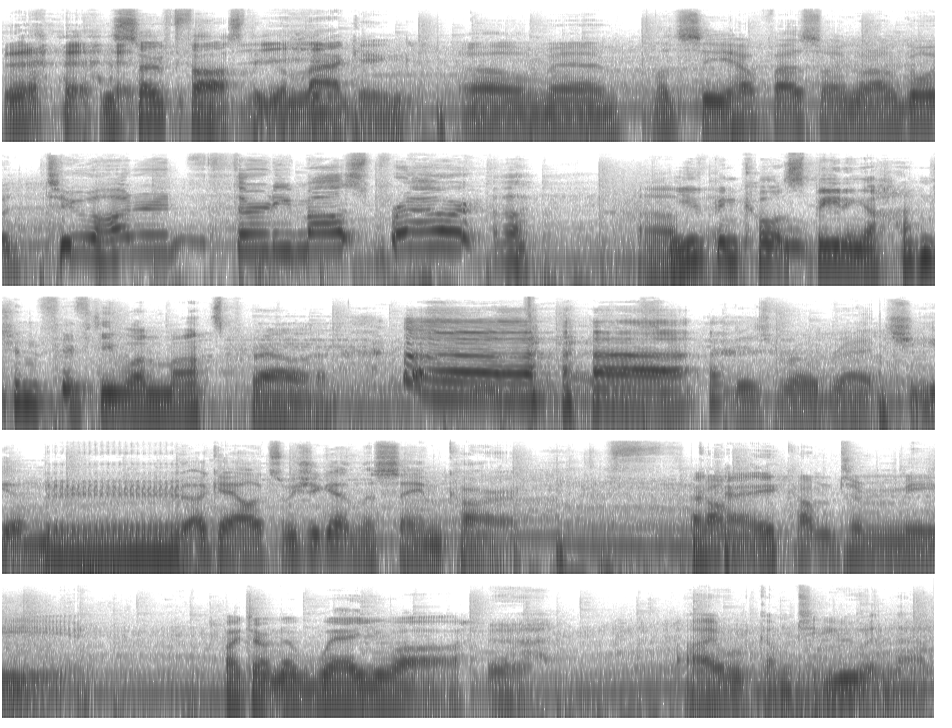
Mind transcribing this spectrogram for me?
You're so fast that you're lagging. Oh man, let's see how fast am I going? I'm going 230 miles per hour. Oh, You've been caught speeding 151 miles per hour. Ah. this road rat chia. Okay, Alex, we should get in the same car. okay. Come, come to me. I don't know where you are. I will come to you in that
